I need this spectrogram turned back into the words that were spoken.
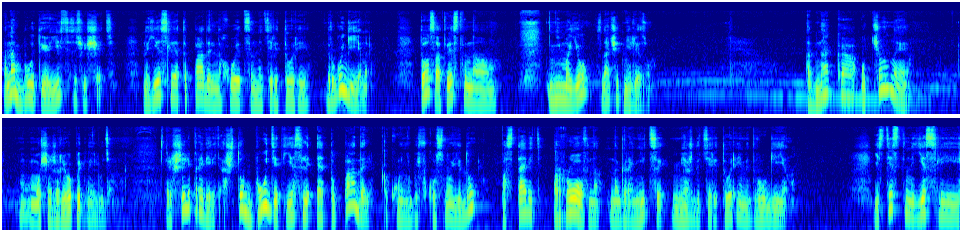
она будет ее есть и защищать. Но если эта падаль находится на территории другой гиены, то, соответственно, не мое, значит не лезу. Однако ученые, очень же любопытные люди, решили проверить, а что будет, если эту падаль, какую-нибудь вкусную еду, поставить ровно на границе между территориями двух гиен. Естественно, если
